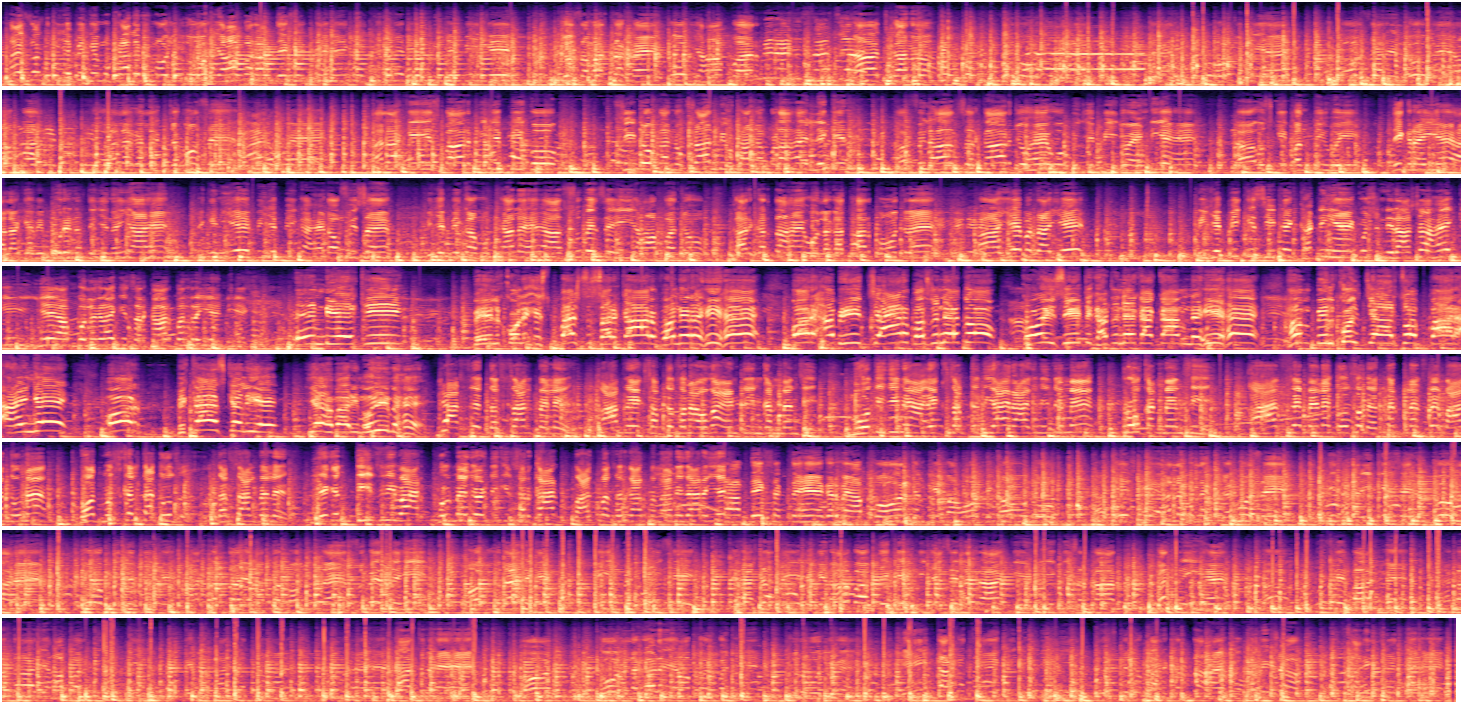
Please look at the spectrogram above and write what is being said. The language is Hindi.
मैं इस वक्त बीजेपी के मुख्यालय में मौजूद हूँ यहाँ पर आप देख सकते हैं कि जितने भी बीजेपी के जो समर्थक हैं, वो यहाँ पर नाच गाना हो चुकी है बहुत सारे लोग हैं यहाँ पर जो अलग अलग जगहों से आए हुए हैं। हालाँकि इस बार बीजेपी को सीटों का नुकसान भी उठाना पड़ा है, लेकिन फ़िलहाल सरकार जो है, वो बीजेपी जो एनडीए है उसकी बनती हुई। दिख रही है। हालाँकि अभी पूरे नतीजे नहीं आए हैं लेकिन ये बीजेपी का हेड ऑफ़िस है बीजेपी का मुख्यालय है। आज सुबह से ही यहाँ पर जो कार्यकर्ता हैं वो लगातार पहुँच रहे हैं। अ, ये बताइए बीजेपी की सीटें घटी हैं कुछ निराशा है कि ये आपको लग रहा है कि सरकार बन रही है एनडीए की? एनडीए की बिल्कुल स्पष्ट सरकार बन रही है और अभी चार बजने दो कोई सीट घटने का काम नहीं है। हम बिल्कुल 400 पार आएँगे और विकास के लिए ये हमारी मुहिम है। आज से दस साल पहले आपने एक शब्द सुना होगा एंटी इनकन्वेंसी मोदी जी ने एक शब्द दिया है राजनीति में प्रो कन्वेंसी आज से पहले दो सौ बहत्तर प्लस में बात होना बहुत मुश्किल था दो दस साल पहले। लेकिन तीसरी बार फुल मेजोरिटी की सरकार भाजपा सरकार बनाने जा रही है। आप देख सकते हैं अगर मैं आपको और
